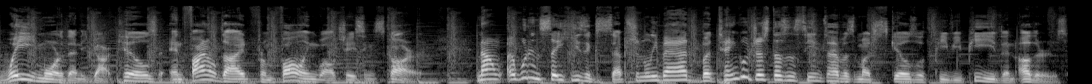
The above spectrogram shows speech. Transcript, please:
way more than he got kills, and final died from falling while chasing Scar. Now, I wouldn't say he's exceptionally bad, but Tango just doesn't seem to have as much skills with PvP than others.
